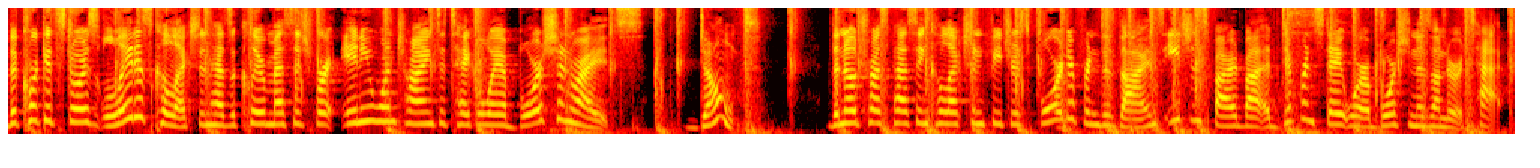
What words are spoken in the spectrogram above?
The Crooked Store's latest collection has a clear message for anyone trying to take away abortion rights. Don't. The No Trespassing collection features four different designs, each inspired by a different state where abortion is under attack.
